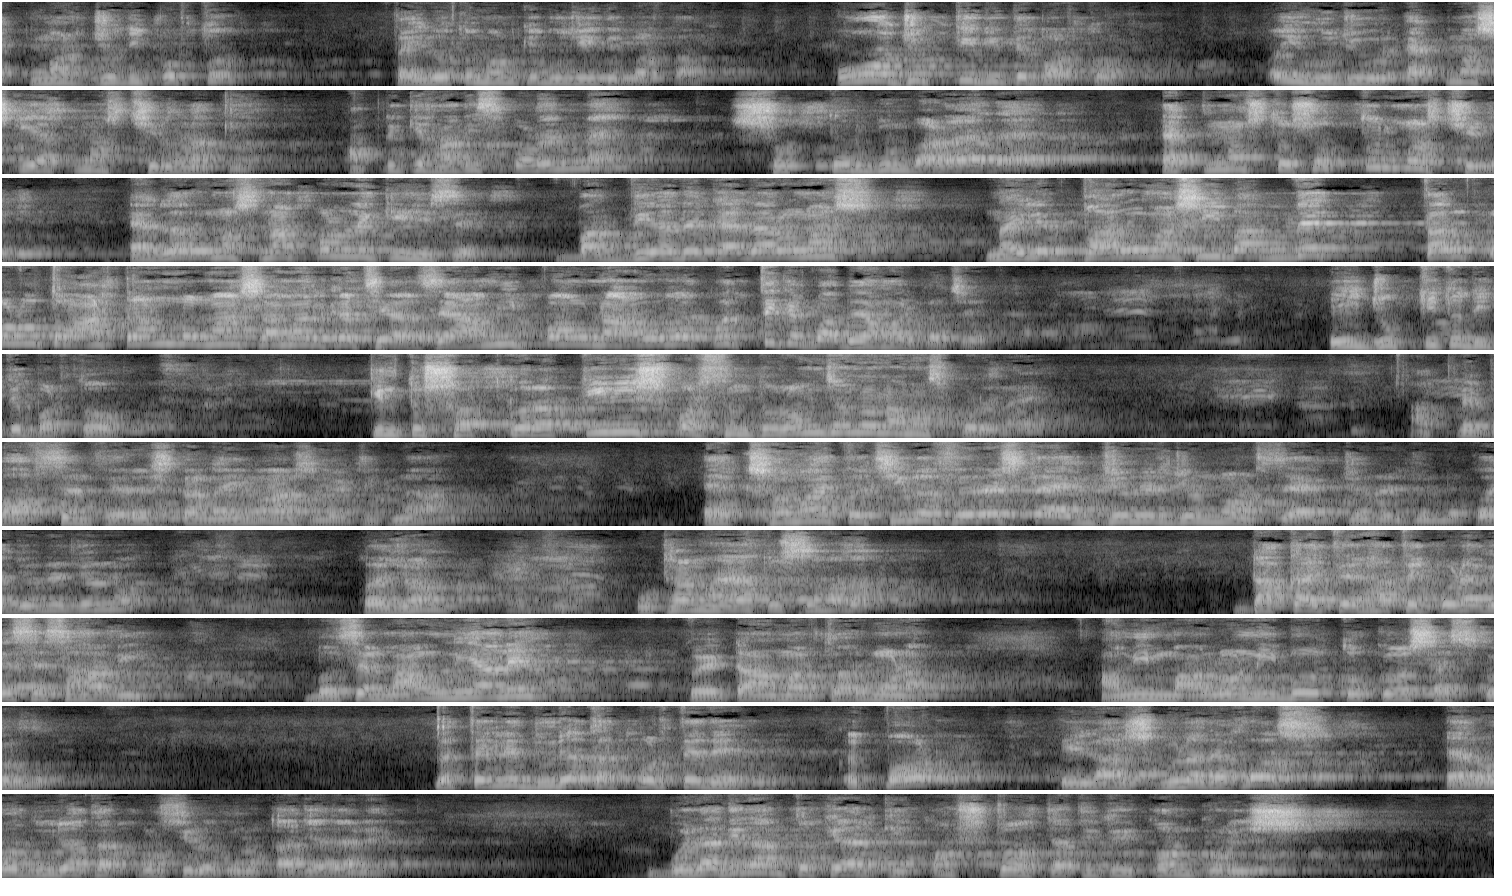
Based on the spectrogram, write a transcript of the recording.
এক মাস যদি পড়তো, তাইলেও তো মনকে বুঝাইতে পারতাম। ও যুক্তি দিতে পারত, ওই হুজুর, এক মাস কি এক মাস ছিল নাকি? আপনি কি হাদিস পড়েন না সত্তর গুণ বাড়ায় দেয়। এক মাস তো সত্তর মাস ছিল। এগারো মাস না পড়লে কি হিসে বাদ দিয়া দেখ এগারো মাস, নাইলে বারো মাসই বাদ দেখ। তারপরও তো আটান্ন মাস আমার কাছে আছে। আমি পাও না, আল্লাহ কোথেকে পাবে আমার কাছে? এই যুক্তি তো দিতে পারতো। কিন্তু শতকরা তিরিশ পার্সেন্ট তো রমজানও নামাজ পড়ে নেয় আপনি ভাবছেন ফেরেস্তা নাই মা আসবে ঠিক না? এক সময় তো ছিল ফেরেস্তা একজনের জন্য আসছে, একজনের জন্য। কয়জনের জন্য? কয়জন? উঠান হায়াতুস সাহাবা ডাকাইতের হাতে পড়ে গেছে সাহাবি। বলছে, মাল নিয়ে আনে? তো এটা আমার ধর্ম না। আমি মালও নিব, তোকেও শেষ করব। দুই রাকাত পড়তে দে। পড়। এই লাশগুলা দেখোস, এরও দুই রাকাত পড়ছিল, কোনো কাজে দেয়। বলে দিলাম, তোকে আর কি কষ্ট যাতে তুই কম করিস।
